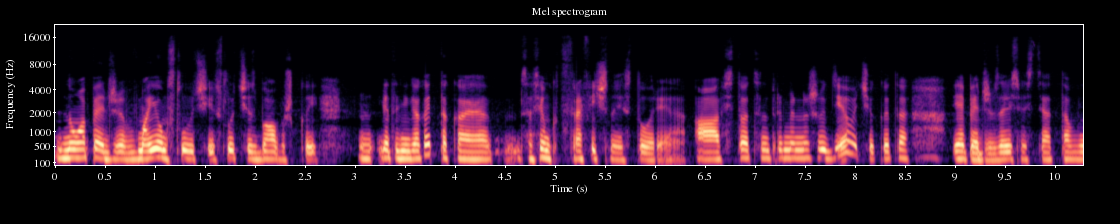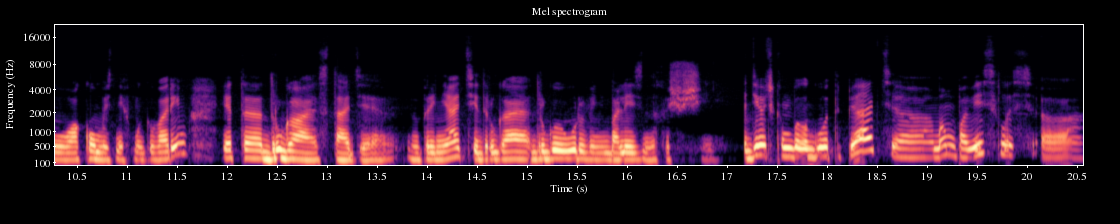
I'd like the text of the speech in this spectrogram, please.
но, опять же, в моем случае, в случае с бабушкой, это не какая-то такая совсем катастрофичная история. А в ситуации, например, наших девочек, это, и опять же, в зависимости от того, о ком из них мы говорим, это другая стадия принятия, другая, другой уровень болезненных ощущений. Девочкам было год и пять, э, мама повесилась, э,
